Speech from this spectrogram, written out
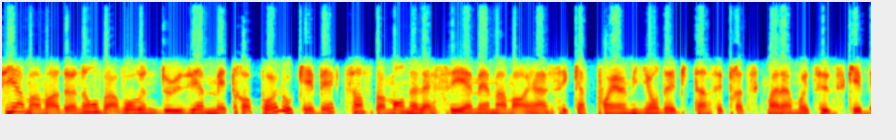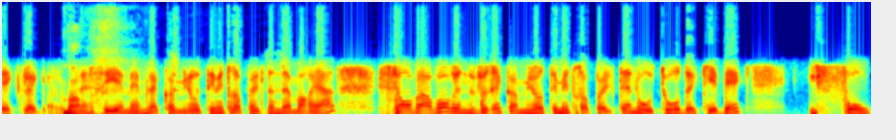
si à un moment donné, on va avoir une deuxième métropole au Québec, en ce moment, on a la CMM à Montréal, c'est 4,1 millions d'habitants. C'est pratiquement la moitié du Québec, la CMM, la communauté métropolitaine de Montréal. Si on va avoir une vraie communauté métropolitaine autour de Québec, il faut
